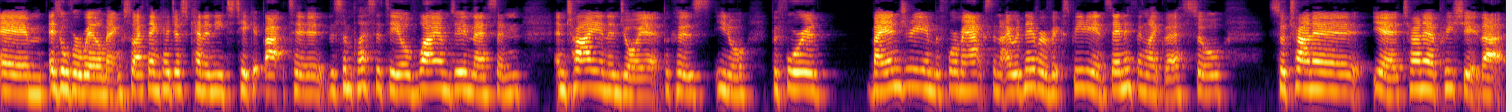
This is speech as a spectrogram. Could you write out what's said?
um, is overwhelming. So I think I just kind of need to take it back to the simplicity of why I'm doing this and and try and enjoy it because you know before my injury and before my accident I would never have experienced anything like this. So so trying to yeah trying to appreciate that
